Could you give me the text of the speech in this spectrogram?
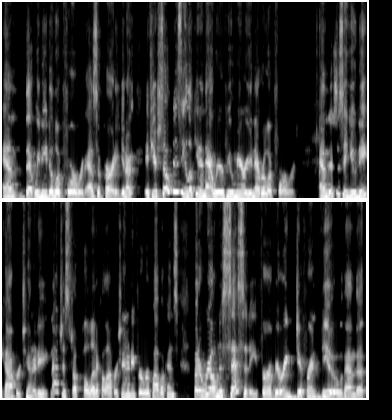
and that we need to look forward as a party. You know, if you're so busy looking in that rearview mirror, you never look forward. And this is a unique opportunity, not just a political opportunity for Republicans, but a real necessity for a very different view than the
